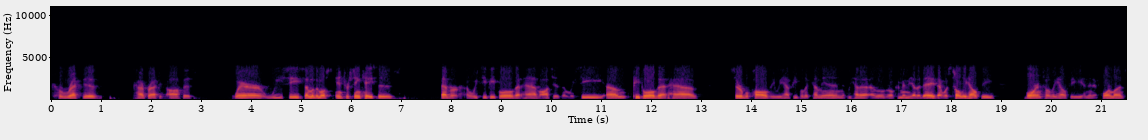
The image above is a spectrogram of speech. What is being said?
corrective chiropractic office where we see some of the most interesting cases ever. we see people that have autism. We see um, people that have cerebral palsy. We have people that come in. We had a, a little girl come in the other day that was totally healthy, born totally healthy, and then at four months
